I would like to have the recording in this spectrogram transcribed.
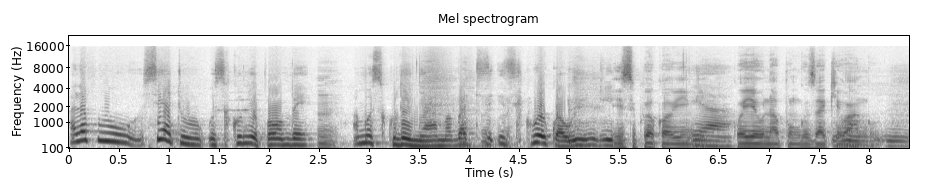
alafu si atu usikunywe pombe mm. ama usikule nyama but isikue kwa wingi isikue kwa wingi. Yeah. Kwa hiyo unapunguza kiwango. Mm,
